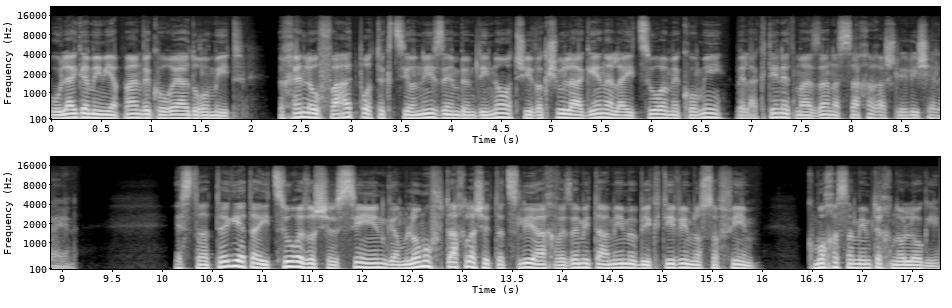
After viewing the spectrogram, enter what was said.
ואולי גם עם יפן וקוריאה הדרומית, וכן להופעת פרוטקציוניזם במדינות שיבקשו להגן על הייצור המקומי ולהקטין את מאזן הסחר השלילי שלהן. אסטרטגיית הייצור הזו של סין גם לא מובטח לה שתצליח, וזה מטעמים אובייקטיביים נוספים, כמו חסמים טכנולוגיים.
